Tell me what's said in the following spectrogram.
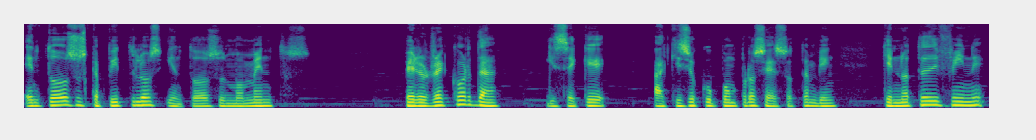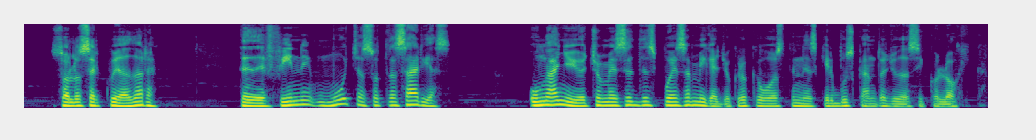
en todos sus capítulos y en todos sus momentos. Pero recuerda, y sé que aquí se ocupa un proceso también, que no te define solo ser cuidadora, te define muchas otras áreas. Un año y ocho meses después, amiga, yo creo que vos tenés que ir buscando ayuda psicológica.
